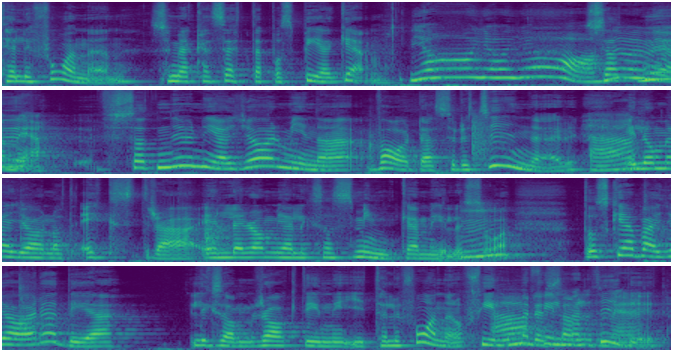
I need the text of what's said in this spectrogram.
telefonen som jag kan sätta på spegeln. Ja, ja, ja. Så nu är nu, jag med. så att nu när jag gör mina vardagsrutiner, Ja. eller om jag gör något extra, eller om jag liksom sminkar mig eller Mm. så. Då ska jag bara göra det liksom rakt in i, i telefonen och filma Ja, det filma samtidigt.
